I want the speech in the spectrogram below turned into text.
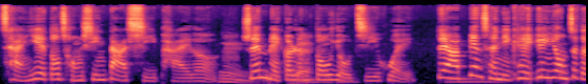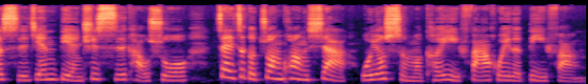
产业都重新大洗牌了。嗯，所以每个人都有机会。对啊，变成你可以运用这个时间点去思考说，在这个状况下，我有什么可以发挥的地方。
